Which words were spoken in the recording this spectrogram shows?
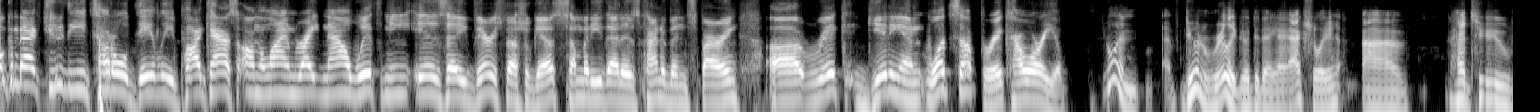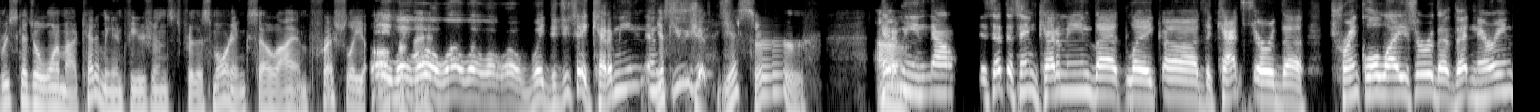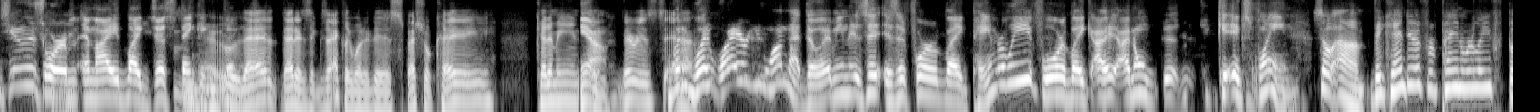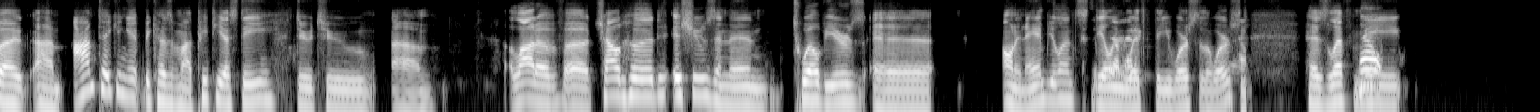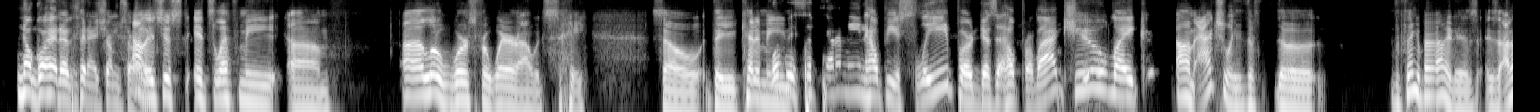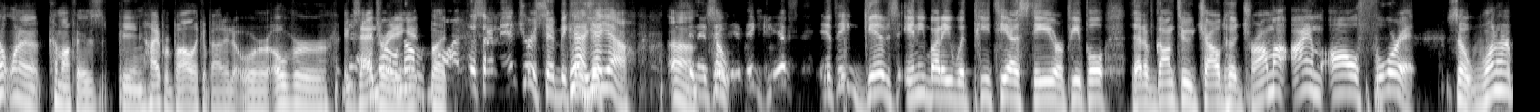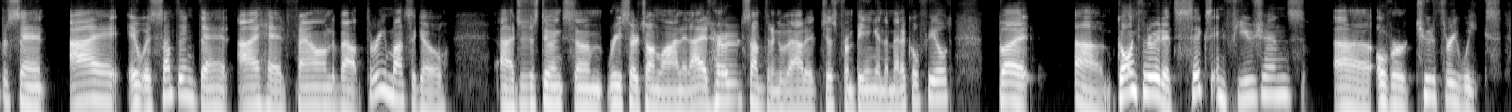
Welcome back to the Tuttle Daily Podcast. On the line right now with me is a very special guest, somebody that is kind of inspiring. Uh, Rick Gideon. What's up, Rick? How are you? Doing doing really good today. Actually, I've had to reschedule one of my ketamine infusions for this morning, so I am freshly Wait, off. wait, of whoa, that. whoa, whoa, whoa, whoa! Wait, did you say ketamine Yes, infusion? yes, sir. Um, Ketamine. now, is that the same ketamine that like uh the cat or the tranquilizer that veterinarians use, or am, am I like just thinking? no, that that is exactly what it is. Special K, ketamine. Yeah. there is. What, uh, what why are you on that though? I mean, is it is it for like pain relief or like I I don't uh, explain. So um, they can do it for pain relief, but um, I'm taking it because of my PTSD due to um, a lot of uh, childhood issues, and then 12 years uh, on an ambulance dealing paramedic. with the worst of the worst has left Now- me. No, go ahead and finish. I'm Oh, sorry. it's just it's left me um, a little worse for wear, I would say. So the What ketamine, does the ketamine help you sleep or does it help relax you? Like um, actually the the the thing about it is is I don't want to come off as being hyperbolic about it or over exaggerating no, no, it, but no, I'm just I'm interested because yeah, if- yeah. Um, so it, if it gives if it gives anybody with PTSD or people that have gone through childhood trauma, I am all for it. so 100%. I it was something that I had found about three months ago, uh, just doing some research online, and I had heard something about it just from being in the medical field, but um, going through it, it's six infusions uh, over two to three weeks,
